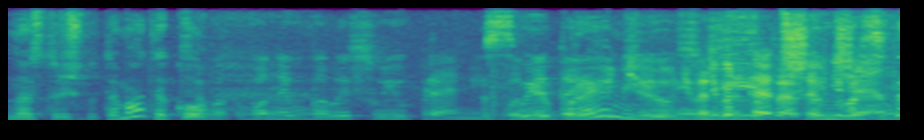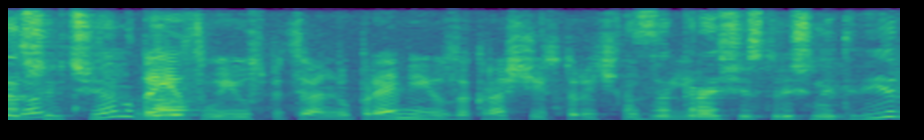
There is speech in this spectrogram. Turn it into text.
на- історичну тематику. Це вони ввели свою премію. Свою вони премію, університет, університет. Шевченка, Університет Шевченка. дає свою спеціальну премію за кращий історичний За твір. кращий історичний твір,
